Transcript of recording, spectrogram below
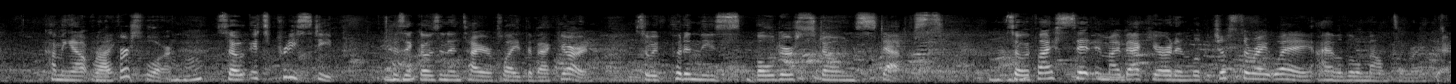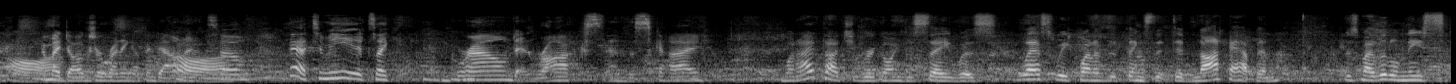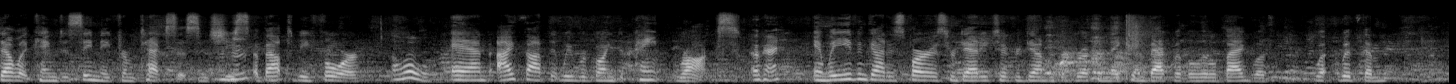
coming out from Right. the first floor. Mm-hmm. So it's pretty steep because it goes an entire flight the backyard. So we've put in these boulder stone steps. Mm-hmm. So if I sit in my backyard and look just the right way, I have a little mountain right there, and my dogs are running up and down it. So yeah, to me, it's like ground and rocks and the sky. What I thought you were going to say was last week, one of the things that did not happen was my little niece Stella came to see me from Texas, and she's Mm-hmm. about to be four. Oh, And I thought that we were going to paint rocks. okay. And we even got as far as her daddy took her down to the brook, and they came back with a little bag with with them.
